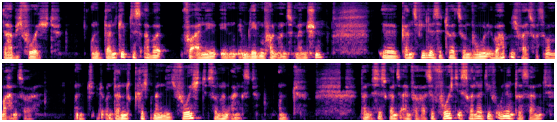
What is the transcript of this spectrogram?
Da habe ich Furcht. Und dann gibt es aber vor allem in, im Leben von uns Menschen äh, ganz viele Situationen, wo man überhaupt nicht weiß, was man machen soll. Und, und dann kriegt man nicht Furcht, sondern Angst. Und dann ist es ganz einfach. Also Furcht ist relativ uninteressant,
